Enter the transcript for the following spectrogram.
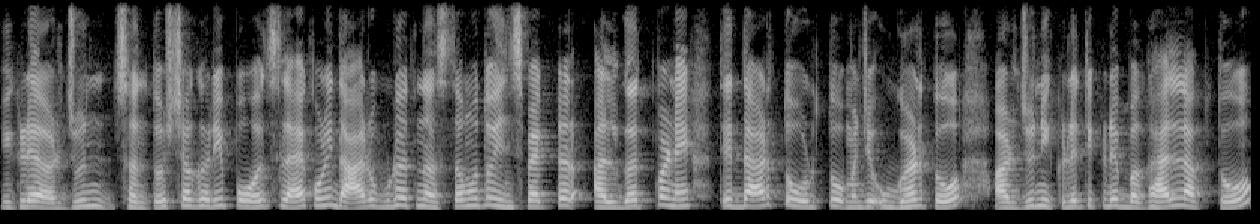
इकडे अर्जुन संतोषच्या घरी पोहोचलाय. कोणी दार उघडत नसतं. मग तो इन्स्पेक्टर अलगतपणे ते दार तोडतो. म्हणजे उघड उघडतो अर्जुन इकडे तिकडे बघायला लागतो.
